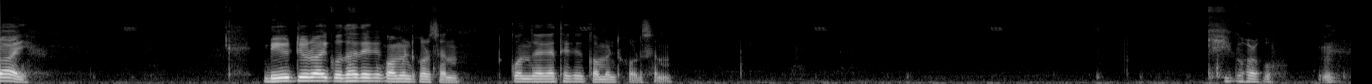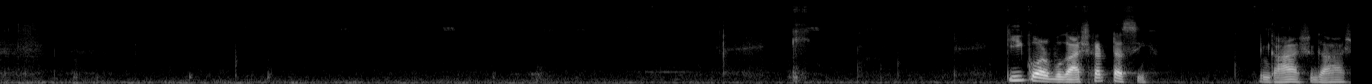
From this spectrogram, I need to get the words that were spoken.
Roy Beauty Roy কোথা থেকে কমেন্ট করছেন? কোন জায়গা থেকে কমেন্ট করছেন? কি করব? কি করব? ঘাস কাটতাছি। ঘাস ঘাস।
